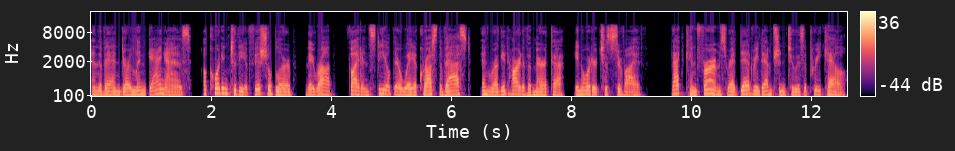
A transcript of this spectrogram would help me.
and the Van der Linde gang as, according to the official blurb, they rob, fight and steal their way across the vast and rugged heart of America in order to survive. That confirms Red Dead Redemption 2 is a prequel.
